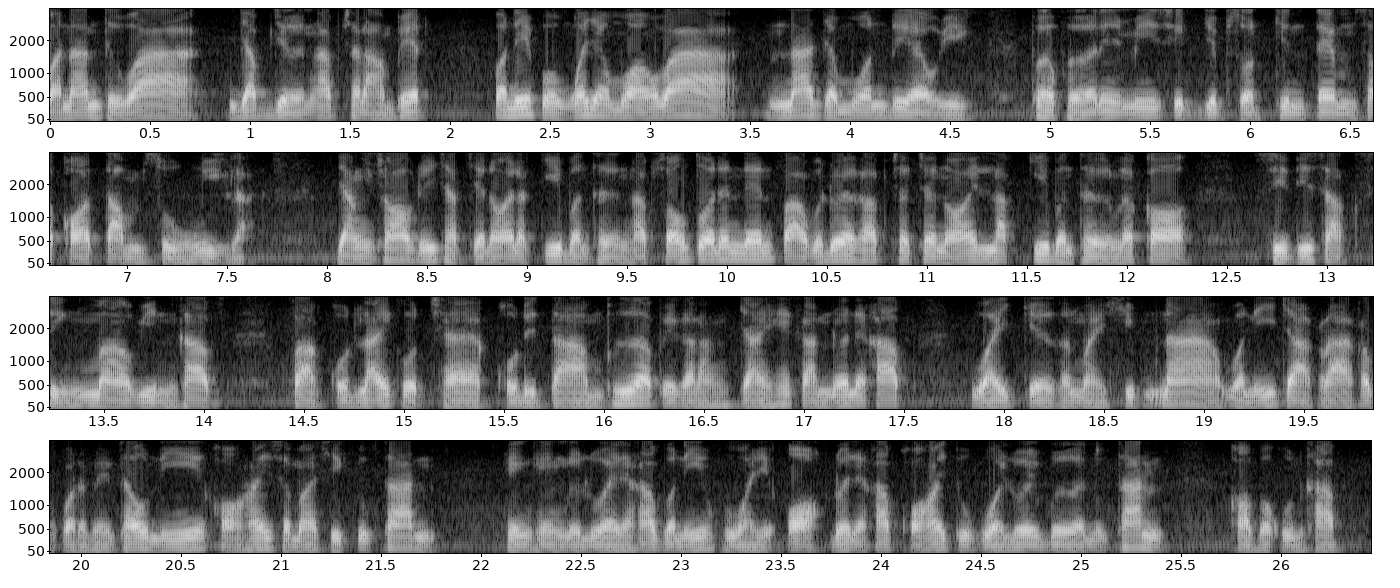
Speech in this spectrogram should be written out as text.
วันนั้นถือว่ายับเยินครับฉลามเพชรวันนี้ผมก็ยังมองว่าน่าจะม้วนเดียวอีกเพอเพอๆเนี่ยมีสิทธิ์หยิบสดกินเต็มสกอร์ต่ำสูงอีกละยังชอบที่ชัดเจน้อยลักกี้บันเทิงครับสองตัวเน้นๆฝากไว้ด้วยครับชัดเจนน้อยลักกี้บันเทิงแล้วก็ สิทธิศักดิ์สิงห์มาวินครับ ฝากกดไลค์กดแชร์กดติดตามเพื่อเป็นกำลังใจให้กันด้วยนะครับ ไว้เจอกันใหม่คลิปหน้า วันนี้จากลากับก่อนเพียงเท่านี้ขอให้สมาชิกทุกท่านเฮงๆรวยๆนะครับ วันนี้หวยออกด้วยนะครับ ขอให้ถูกหวยรวยเบอร์ทุกท่าน ขอบพระคุณครับ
